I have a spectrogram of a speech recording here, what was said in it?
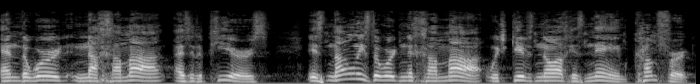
and the word Nachama, as it appears, is not only is the word Nechama, which gives Noach his name, comfort,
